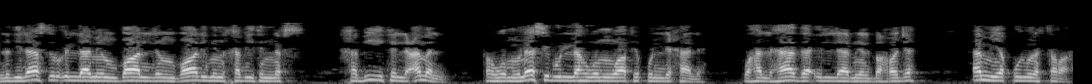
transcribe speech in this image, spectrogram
الذي لا يصدر إلا من ضال ظالم خبيث النفس خبيث العمل فهو مناسب له وموافق لحاله. وهل هذا إلا من البهرجة؟ أم يقولون افتراه؟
